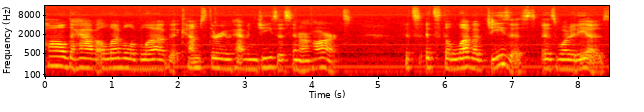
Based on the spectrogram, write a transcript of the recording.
called to have a level of love that comes through having Jesus in our hearts. It's it's the love of Jesus is what it is.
